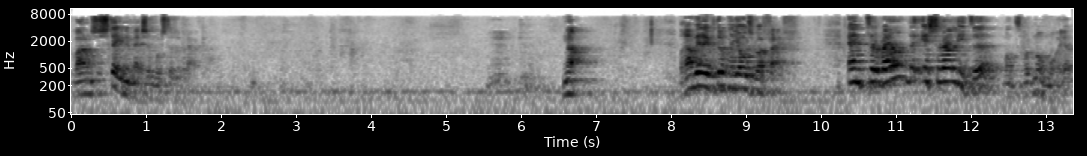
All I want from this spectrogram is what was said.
waarom ze stenenmessen moesten gebruiken. Nou, we gaan weer even terug naar Jozua 5. En terwijl de Israëlieten, want het wordt nog mooier.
